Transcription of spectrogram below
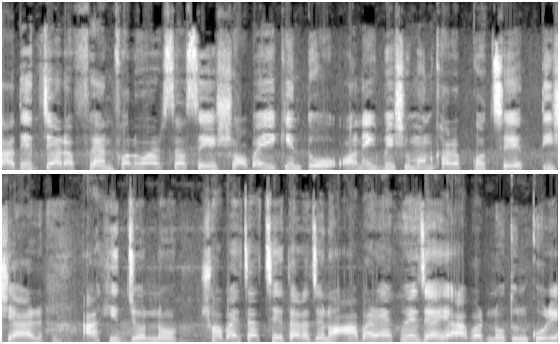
তাদের যারা ফ্যান ফলোয়ার্স আছে, সবাই কিন্তু অনেক বেশি মন খারাপ করছে তিশার আখির জন্য। সবাই চাচ্ছে তারা যেন আবার এক হয়ে যায়, আবার নতুন করে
